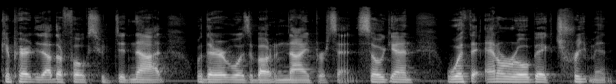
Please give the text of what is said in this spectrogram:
compared to the other folks who did not, where there was about a 9%. So again, with the anaerobic treatment,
